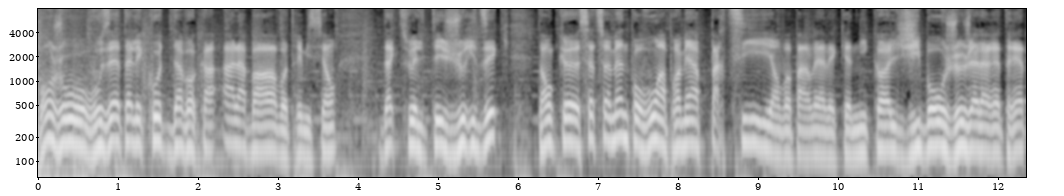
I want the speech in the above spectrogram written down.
Bonjour, vous êtes à l'écoute d'Avocat à la barre, votre émission d'actualité juridique. Donc, euh, cette semaine, pour vous, en première partie, on va parler avec Nicole Gibault, juge à la retraite.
